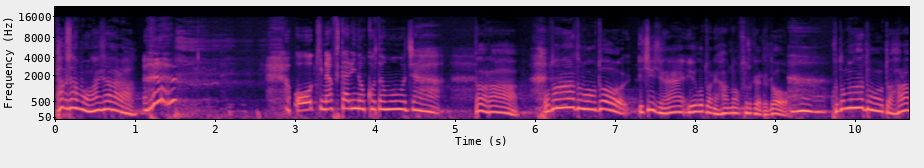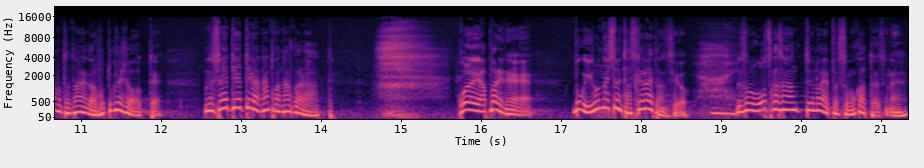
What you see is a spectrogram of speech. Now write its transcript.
パクさんも同じだから。大きな2人の子供もじゃあ。だから大人だと思うといちいちね言うことに反応するけれど子供だと思うと腹も立たないからほっとくでしょって。でそうやってやってりゃなんとかなるからって。これやっぱりね僕いろんな人に助けられたんですよ、はい、でその大塚さんっていうのはやっぱりすごかったですね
